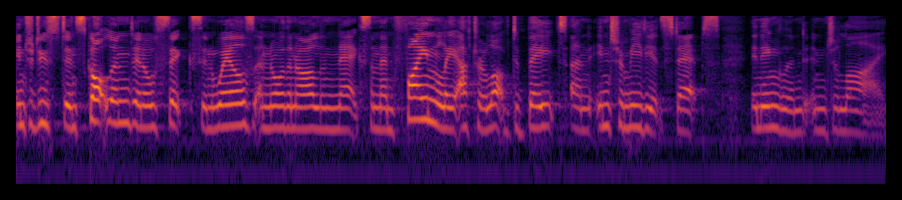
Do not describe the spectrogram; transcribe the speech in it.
introduced in Scotland in 06, in Wales and Northern Ireland next, and then finally, after a lot of debate and intermediate steps, in England in July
